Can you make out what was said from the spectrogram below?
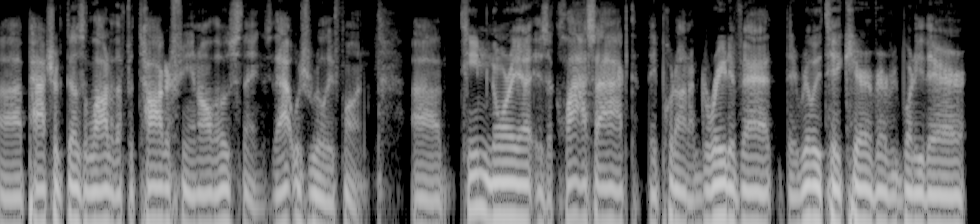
Uh, Patrick does a lot of the photography and all those things. That was really fun. Uh, Team Noria is a class act. They put on a great event. They really take care of everybody there.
